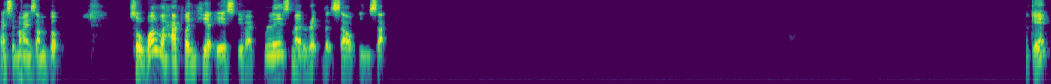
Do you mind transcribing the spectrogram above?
as my example. So what will happen here is if I place my red blood cell inside, Okay,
